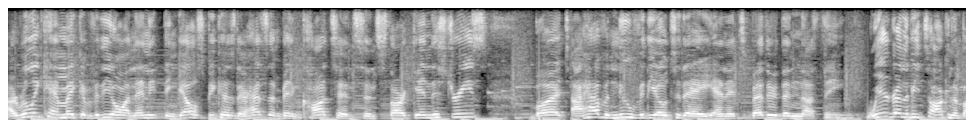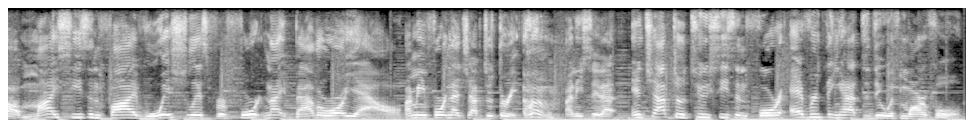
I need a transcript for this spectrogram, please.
I really can't make a video on anything else because there hasn't been content since Stark Industries, but I have a new video today and it's better than nothing. We're to be talking about my season 5 wish list for Fortnite Battle Royale. I mean Fortnite chapter 3, I need to say that. In chapter 2 season 4, everything had to do with Marvel.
